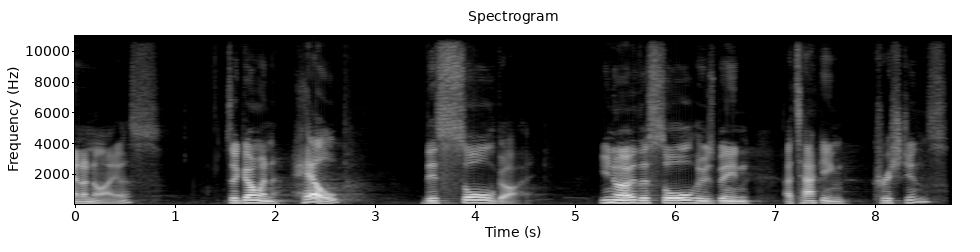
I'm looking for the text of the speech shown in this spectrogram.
Ananias, to go and help this Saul guy. You know, the Saul who's been attacking Christians.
